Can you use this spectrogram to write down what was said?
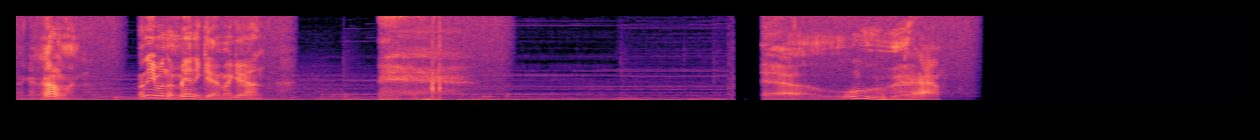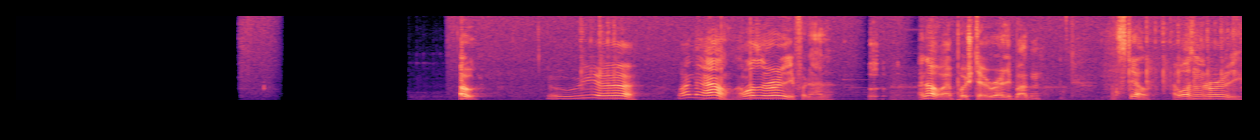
Like another one. Not even a minigame again. yeah. Ooh, yeah. Oh yeah. What the hell? I wasn't ready for that. I know I pushed the ready button. But still, I wasn't ready.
